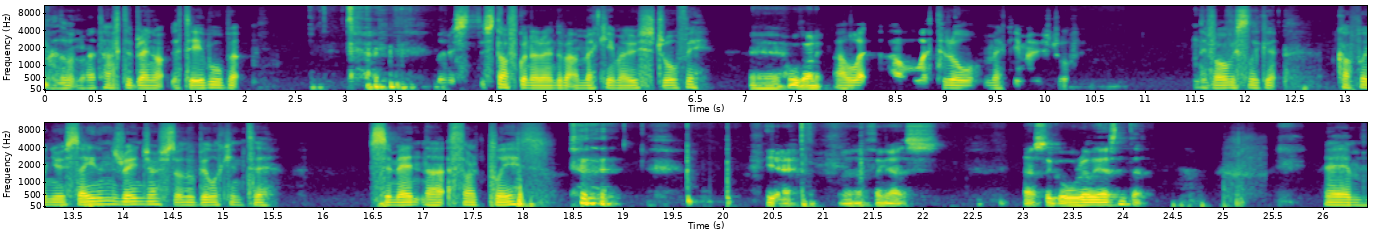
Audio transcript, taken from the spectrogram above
I don't know. I'd have to bring up the table, but there was stuff going around about a Mickey Mouse trophy. Uh, hold on. A, li- a literal Mickey Mouse trophy. They've obviously got a couple of new signings, Rangers, so they'll be looking to cement that third place. yeah, I think that's that's the goal, really, isn't it? Um,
